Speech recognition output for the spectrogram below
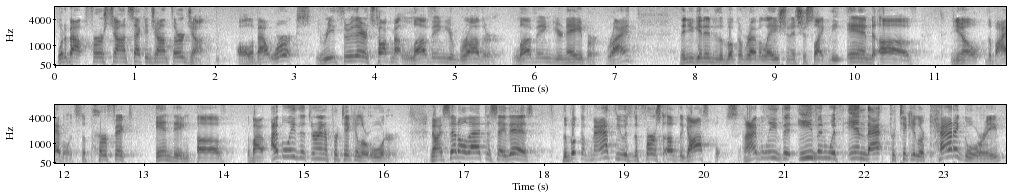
What about First John, Second John, Third John? All about works. You read through there, it's talking about loving your brother, loving your neighbor, right? Then you get into the book of Revelation, it's just like the end of, you know, the Bible. It's the perfect ending of the Bible. I believe that they're in a particular order. Now, I said all that to say this, the book of Matthew is the first of the Gospels. And I believe that even within that particular category,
